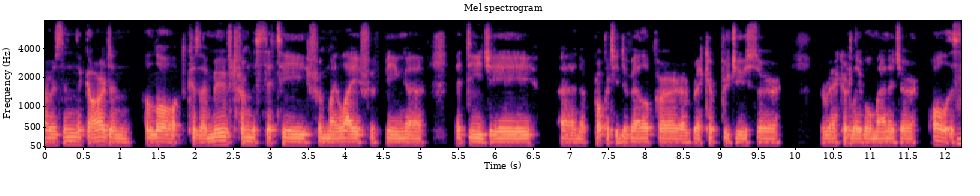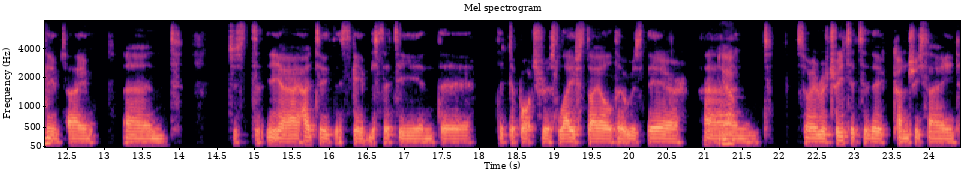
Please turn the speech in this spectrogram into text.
I was in the garden a lot because I moved from the city, from my life of being a, a DJ, and a property developer, a record producer, a record label manager, all at the mm. same time. And just, yeah, I had to escape the city and the, the debaucherous lifestyle that was there. And yeah. So I retreated to the countryside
